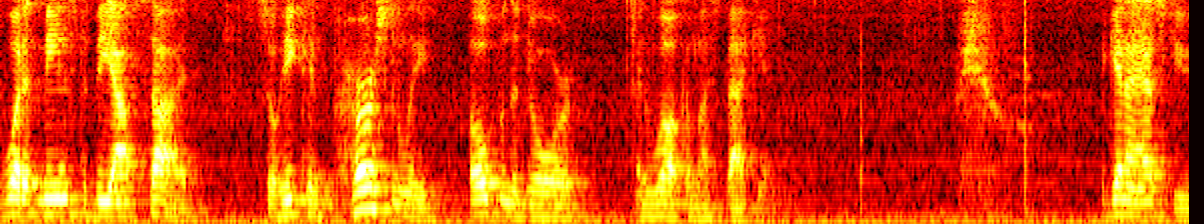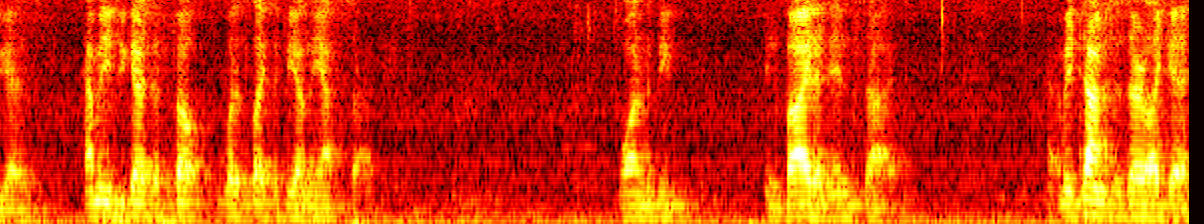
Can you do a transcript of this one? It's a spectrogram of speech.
what it means to be outside so he can personally open the door and welcome us back in. Whew. Again, I ask you guys, how many of you guys have felt what it's like to be on the outside? Wanted to be invited inside? How many times is there like a,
